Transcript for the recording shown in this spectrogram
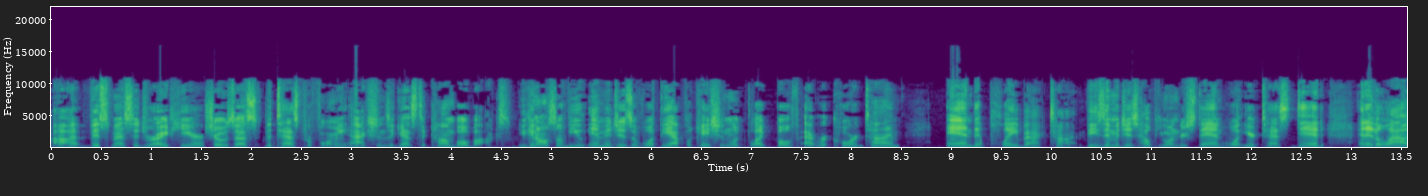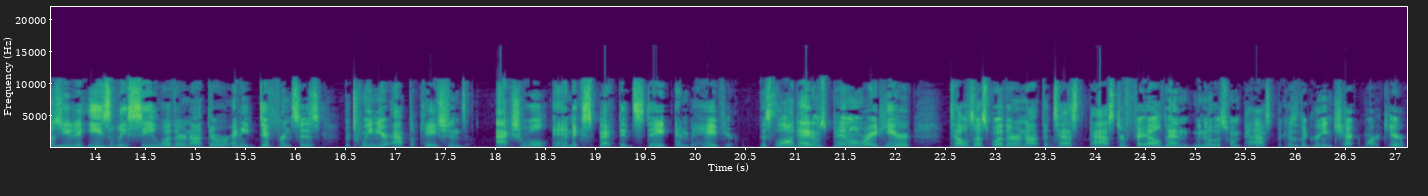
Uh, this message right here shows us the test performing actions against a combo box. You can also view images of what the application looked like both at record time and at playback time. These images help you understand what your test did, and it allows you to easily see whether or not there were any differences between your application's actual and expected state and behavior. This log items panel right here tells us whether or not the test passed or failed, and we know this one passed because of the green check mark here.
